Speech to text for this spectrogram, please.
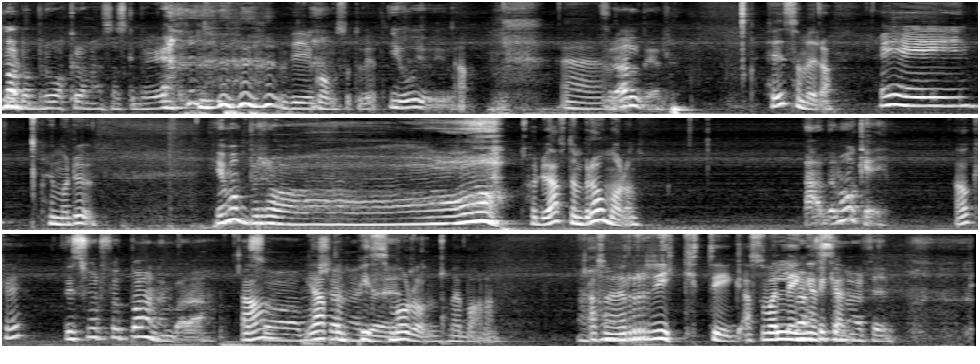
Man bara bråkar om vem som ska börja. Vi är igång så att du vet. Jo, jo, jo. Ja. Eh, För all del. Hej Samira, Hej, hej. hur mår du? Jag mår bra. Har du haft en bra morgon? Ja, den var okej. Okej. Det är svårt för barnen bara. Ja, Alltså, jag har haft en pissmorgon med barnen. Alltså en riktig, alltså det var Vem länge fick en sedan. örfil?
